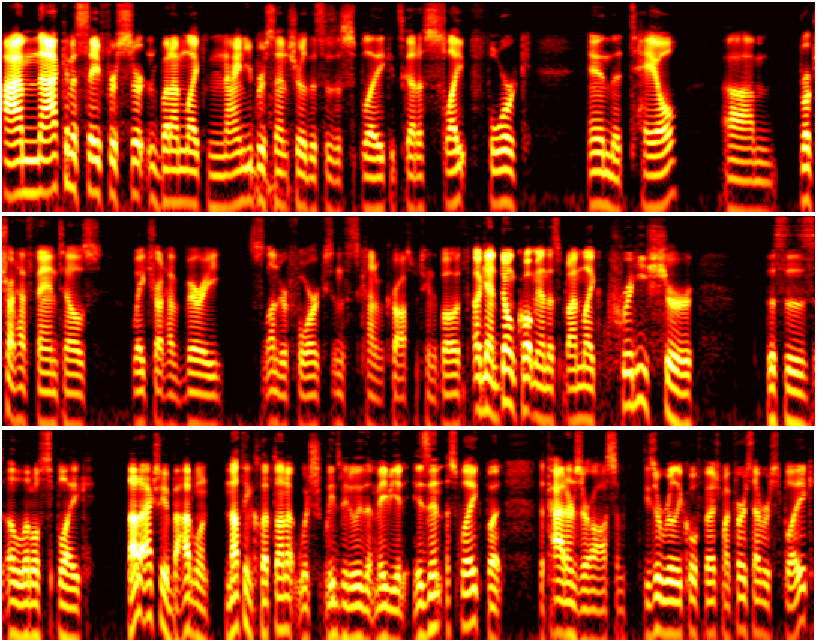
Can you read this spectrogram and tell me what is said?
I'm not gonna say for certain, but I'm like 90% sure this is a splake. It's got a slight fork in the tail. Um, brook trout have fantails. Lake trout have very slender forks, and this is kind of a cross between the both. Again, don't quote me on this, but I'm like pretty sure this is a little splake. Not actually a bad one. Nothing clipped on it, which leads me to believe that maybe it isn't a splake, but the patterns are awesome. These are really cool fish. My first ever splake,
